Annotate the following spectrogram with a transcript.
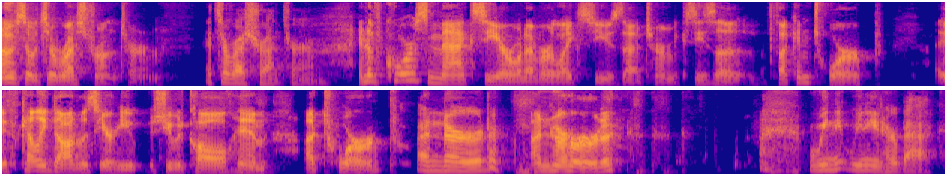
Oh, so it's a restaurant term. It's a restaurant term. And of course, Maxie or whatever likes to use that term because he's a fucking twerp. If Kelly Dodd was here, he she would call him a twerp, A nerd. a nerd. We need we need her back.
